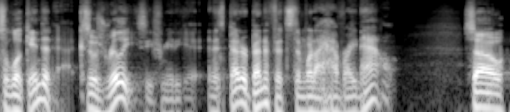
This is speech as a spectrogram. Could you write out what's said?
to look into that because it was really easy for me to get, and it's better benefits than what I have right now. So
